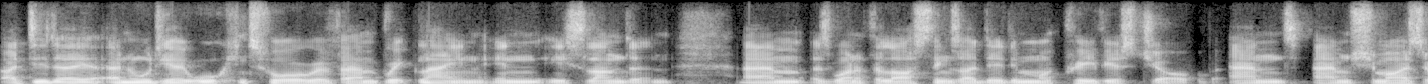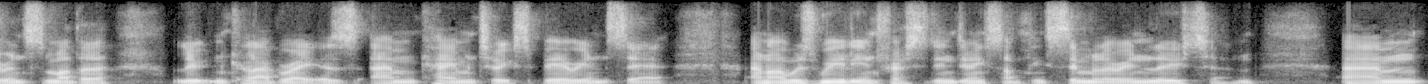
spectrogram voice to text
I did a, an audio walking tour of um, Brick Lane in East London um, as one of the last things I did in my previous job, and um, Shamiza and some other Luton collaborators um, came to experience it, and I was really interested in doing something similar in Luton. Um,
